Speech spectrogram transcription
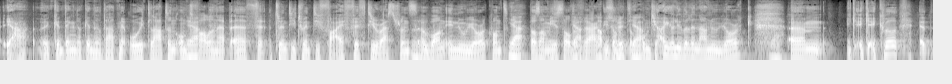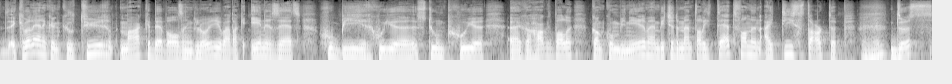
ja, ik denk dat ik inderdaad mij ooit laten ontvallen ja. heb. Eh, 2025, 50 restaurants, mm. one in New York. Want ja. dat is dan meestal de vraag absoluut, die dan, dan komt. Ja, jullie willen naar New York. Um, ik, ik, ik, wil, ik wil eigenlijk een cultuur maken bij Balls and Glory waar dat ik enerzijds goed bier, goede stoemp, goede uh, gehaktballen kan combineren met een beetje de mentaliteit van een IT-startup. Mhm. Dus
